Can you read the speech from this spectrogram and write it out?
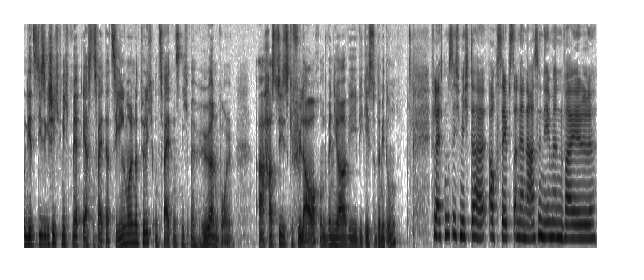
und jetzt diese Geschichte nicht mehr erstens weiter erzählen wollen natürlich und zweitens nicht mehr hören wollen. Äh, hast du dieses Gefühl auch und wenn ja, wie, wie gehst du damit um? Vielleicht muss ich mich da auch selbst an der Nase nehmen, weil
